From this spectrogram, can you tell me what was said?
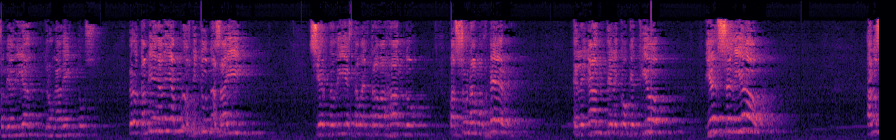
donde habían drogadictos, pero también había prostitutas ahí. Cierto día estaba él trabajando, pasó una mujer elegante, le coqueteó y él se dio a los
